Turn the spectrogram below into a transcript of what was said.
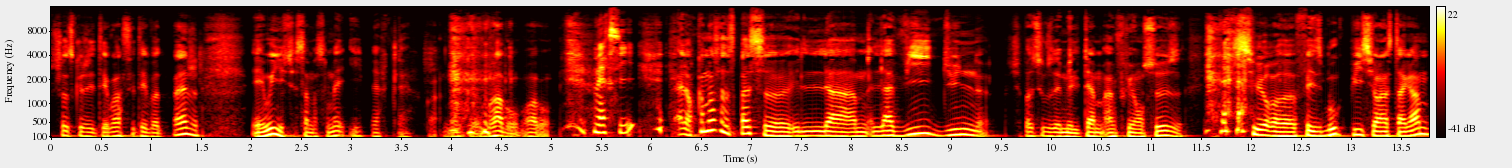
choses que j'ai été voir, c'était votre page. Et oui, ça m'a semblé hyper clair. Quoi. Donc bravo, bravo. Merci. Alors comment ça se passe la la, vie d'une, je sais pas si vous aimez le terme influenceuse, sur euh, Facebook puis sur Instagram.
